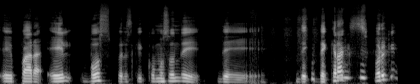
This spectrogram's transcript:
eh, para él, vos, pero es que como son de, de, de, de cracks, porque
